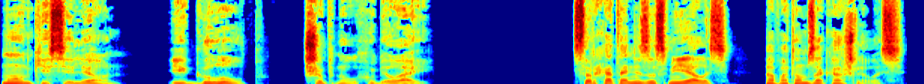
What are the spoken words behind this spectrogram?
Мунки силен и глуп», — шепнул Хубилай. Сархатани засмеялась, а потом закашлялась.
